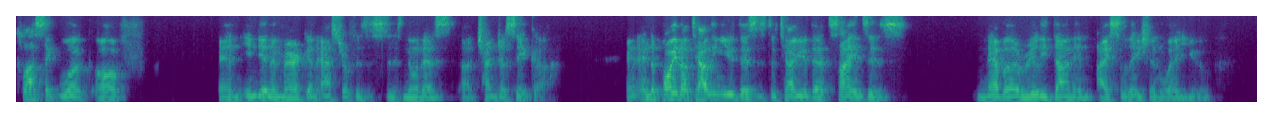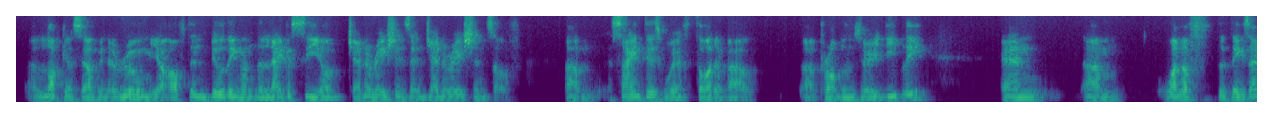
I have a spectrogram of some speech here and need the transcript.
classic work of an Indian American astrophysicist known as uh, Chandrasekhar. And, and the point of telling you this is to tell you that science is never really done in isolation where you uh, lock yourself in a room. You're often building on the legacy of generations and generations of um, scientists who have thought about uh, problems very deeply. And um, one of the things I,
